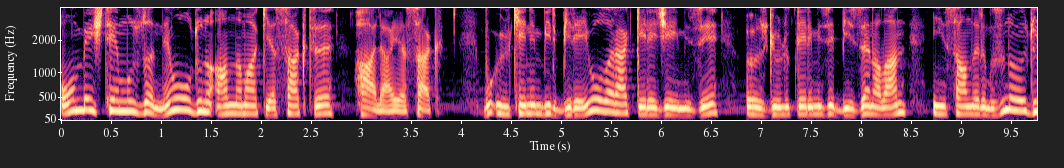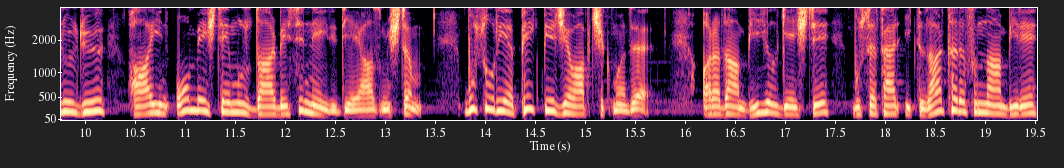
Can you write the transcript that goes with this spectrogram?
15 Temmuz'da ne olduğunu anlamak yasaktı, hala yasak. Bu ülkenin bir bireyi olarak geleceğimizi, özgürlüklerimizi bizden alan insanlarımızın öldürüldüğü hain 15 Temmuz darbesi neydi diye yazmıştım. Bu soruya pek bir cevap çıkmadı. Aradan bir yıl geçti, bu sefer iktidar tarafından biri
